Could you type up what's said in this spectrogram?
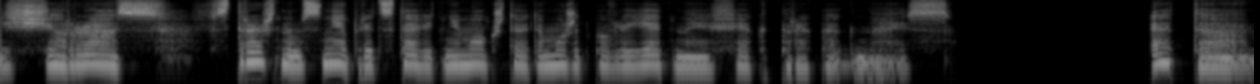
Еще раз в страшном сне представить не мог, что это может повлиять на эффект Recognize. «Это...»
